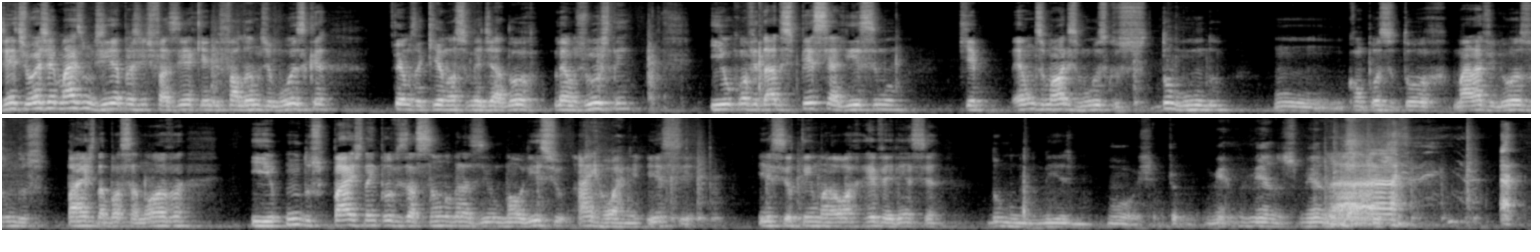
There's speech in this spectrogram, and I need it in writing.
Gente, hoje é mais um dia para a gente fazer aquele falando de música. Temos aqui o nosso mediador, Léo Justin, e o convidado especialíssimo, que é um dos maiores músicos do mundo, um compositor maravilhoso, um dos pais da bossa nova e um dos pais da improvisação no Brasil, Maurício Einhorn. Esse, esse eu tenho maior reverência do mundo mesmo. Poxa, menos, menos. Ah.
